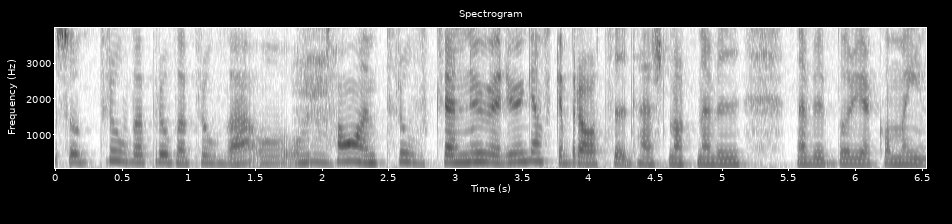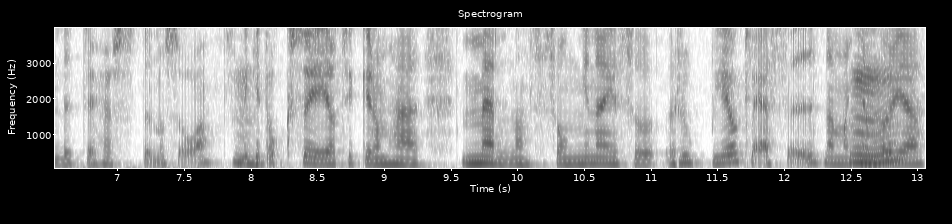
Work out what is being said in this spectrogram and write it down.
så prova, prova, prova och, och, mm. ta en provkväll. Nu är det ju en ganska bra tid här snart när vi, när vi börjar komma in lite i hösten och så. mm. Vilket också är, jag tycker de här mellansäsongerna är så roliga att klä sig i. När man kan mm. börja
